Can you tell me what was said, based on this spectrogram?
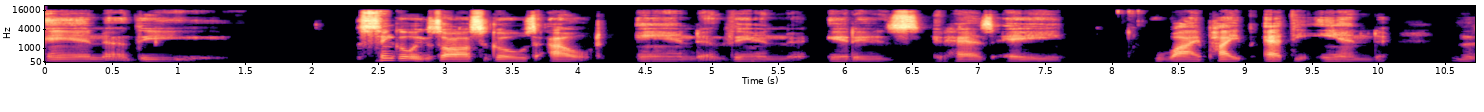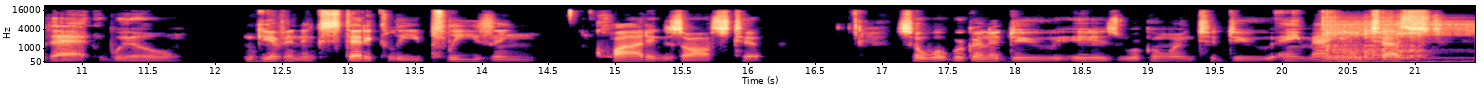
and the single exhaust goes out and then it is it has a Y pipe at the end that will give an aesthetically pleasing quad exhaust tip. So what we're going to do is we're going to do a manual test.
